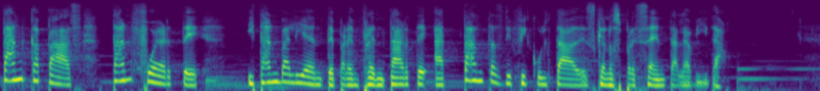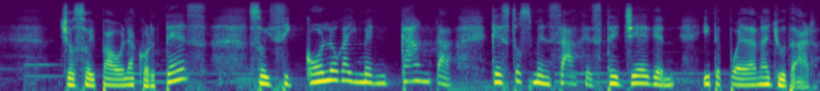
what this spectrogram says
tan capaz, tan fuerte y tan valiente para enfrentarte a tantas dificultades que nos presenta la vida. Yo soy Paola Cortés, soy psicóloga y me encanta que estos mensajes te lleguen y te puedan ayudar.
